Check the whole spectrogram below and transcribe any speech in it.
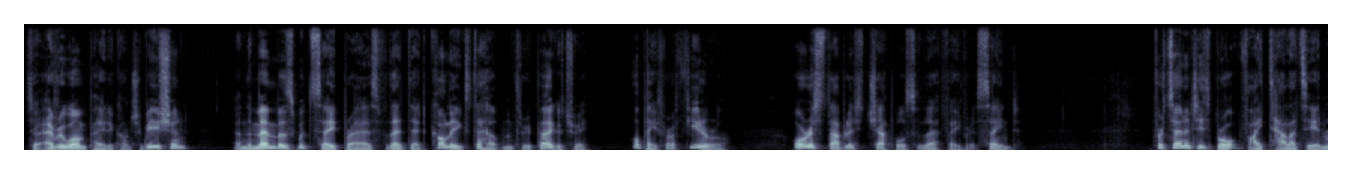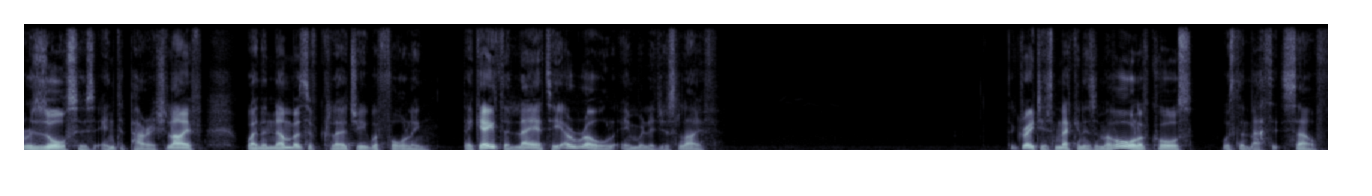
So everyone paid a contribution, and the members would say prayers for their dead colleagues to help them through purgatory, or pay for a funeral, or establish chapels for their favourite saint. Fraternities brought vitality and resources into parish life where the numbers of clergy were falling. They gave the laity a role in religious life. The greatest mechanism of all, of course, was the Mass itself.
